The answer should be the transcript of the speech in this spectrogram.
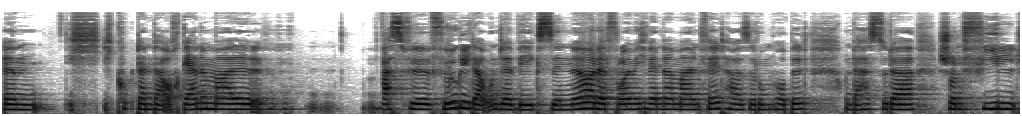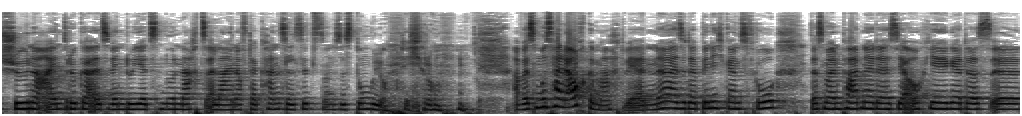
Ähm, ich ich gucke dann da auch gerne mal was für Vögel da unterwegs sind, ne? Oder freue mich, wenn da mal ein Feldhase rumhoppelt. Und da hast du da schon viel schöne Eindrücke, als wenn du jetzt nur nachts allein auf der Kanzel sitzt und es ist dunkel um dich rum. Aber es muss halt auch gemacht werden, ne? Also da bin ich ganz froh, dass mein Partner, der ist ja auch Jäger, dass äh,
